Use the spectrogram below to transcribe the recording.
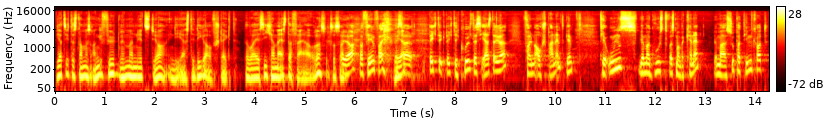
Wie hat sich das damals angefühlt, wenn man jetzt ja in die erste Liga aufsteigt? Da war ja sicher Meisterfeier, oder sozusagen? Ja, auf jeden Fall. Es Ja. war richtig, richtig cool, das erste Jahr. Vor allem auch spannend. Gell? Für uns, wir haben gewusst, was wir kennen. Wir haben ein super Team gehabt.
